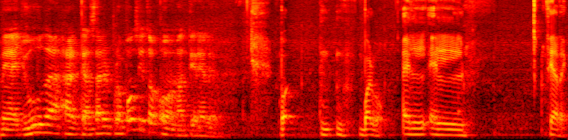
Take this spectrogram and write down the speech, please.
¿me ayuda a alcanzar el propósito o me mantiene lejos? Vuelvo. El, el, fíjate.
